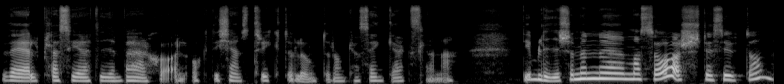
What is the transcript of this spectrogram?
väl placerat i en bärsjal och det känns tryggt och lugnt och de kan sänka axlarna. Det blir som en eh, massage dessutom.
